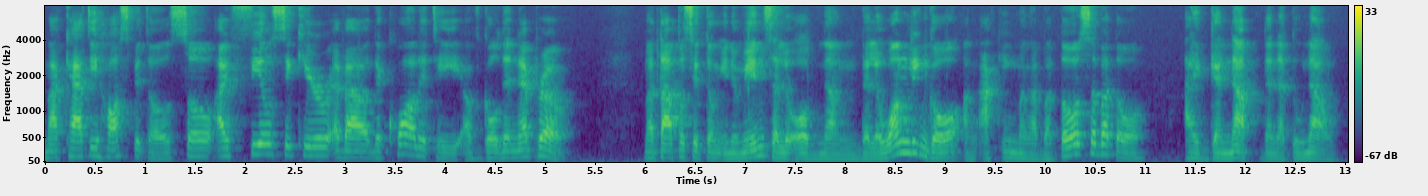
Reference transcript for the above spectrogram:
Makati Hospital so I feel secure about the quality of Golden Nepro. Matapos itong inumin sa loob ng dalawang linggo, ang aking mga bato sa bato ay ganap na natunaw.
